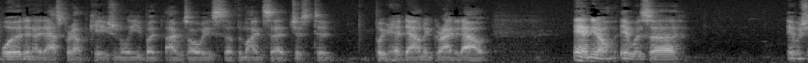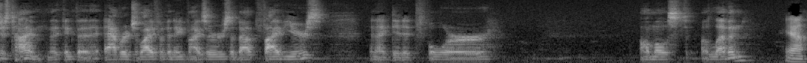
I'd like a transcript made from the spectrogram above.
would and I'd ask for help occasionally, but I was always of the mindset just to put your head down and grind it out and you know it was uh, it was just time. I think the average life of an advisor is about five years, and I did it for almost eleven. Yeah.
